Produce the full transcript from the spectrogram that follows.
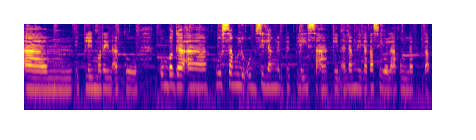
um, i-play mo rin ako. Kumbaga, uh, kusang loob silang nagpi-play sa akin. Alam nila kasi wala akong laptop.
